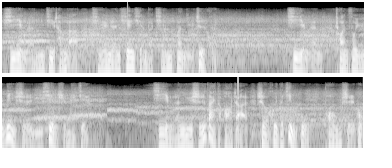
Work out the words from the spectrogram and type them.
西影人继承了前人先贤的勤奋与智慧。西影人穿梭于历史与现实之间，西影人与时代的发展、社会的进步同时共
